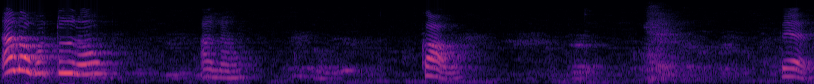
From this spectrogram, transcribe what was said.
Ah não, volto tudo não. Ah não. Calma. Pera.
